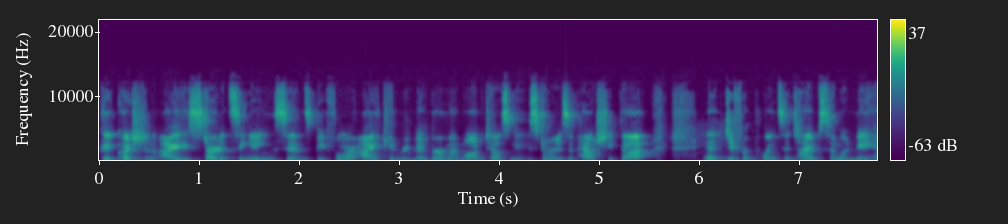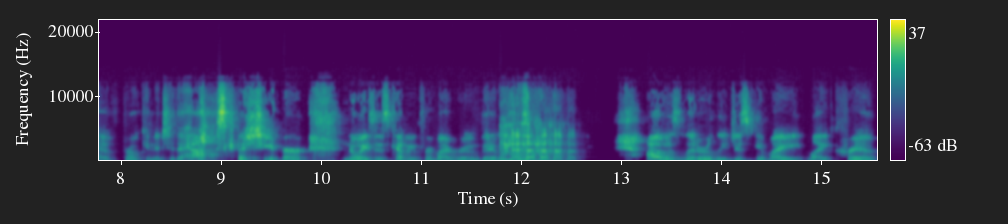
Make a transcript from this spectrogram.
good question. I started singing since before I can remember. My mom tells me stories of how she thought at different points in time someone may have broken into the house because she heard noises coming from my room, but it was just I was literally just in my like crib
